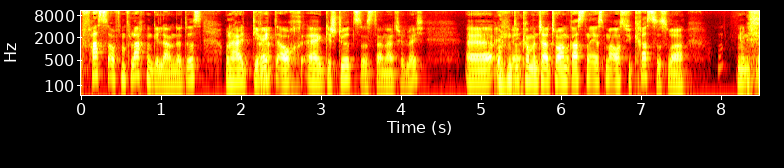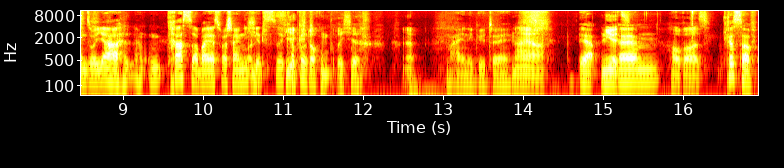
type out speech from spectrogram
fast auf dem Flachen gelandet ist und halt direkt ja. auch äh, gestürzt ist dann natürlich. Äh, und klar. die Kommentatoren rasten erstmal aus, wie krass das war. Und ich bin so, ja, krass, aber er ist wahrscheinlich und jetzt äh, vier kaputt. Knochenbrüche. Ja. Meine Güte, ey. Naja. Ja. Nils, ähm, hau raus. Christoph,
